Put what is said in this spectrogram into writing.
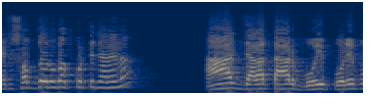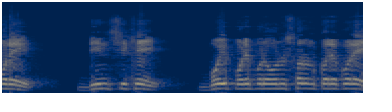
একটা শব্দ অনুবাদ করতে জানে না। আর যারা তার বই পড়ে পড়ে, দিন শিখে, বই পড়ে পড়ে অনুসরণ করে করে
